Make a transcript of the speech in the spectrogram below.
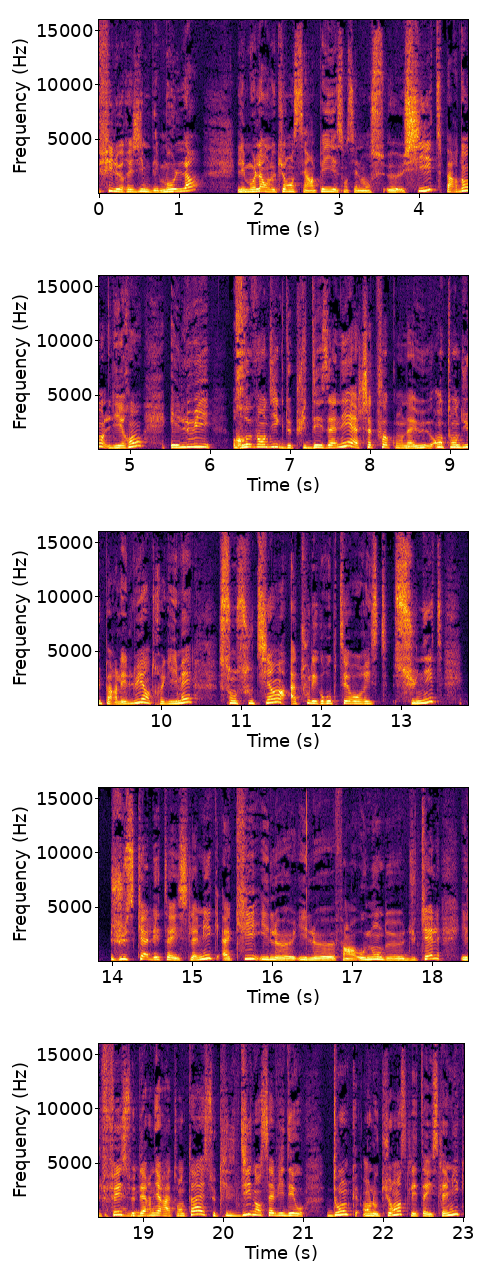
fit le régime des mollahs. Les mollahs, en l'occurrence, c'est un pays essentiellement euh, chiite, pardon, l'Iran, et lui revendique depuis des années, à chaque fois qu'on a eu entendu parler de lui, entre guillemets, son soutien à tous les groupes terroristes sunnites jusqu'à l'État islamique, à qui il, il, enfin, au nom de, duquel il fait ce dernier attentat et ce qu'il dit dans sa vidéo. Donc, en l'occurrence, l'État islamique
